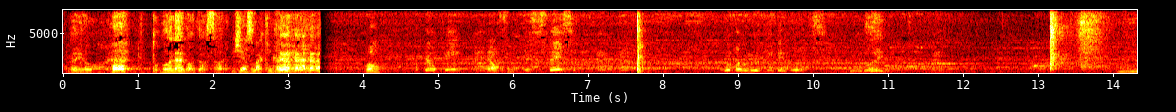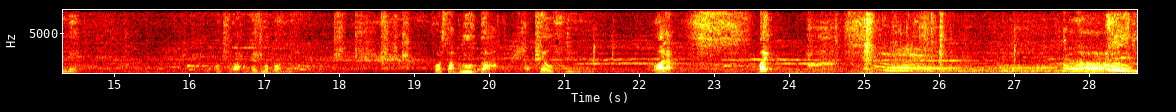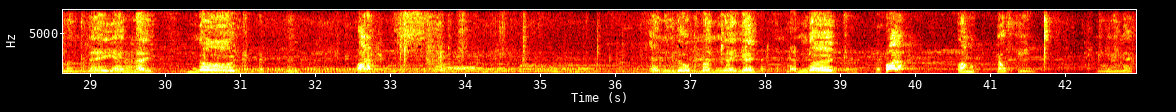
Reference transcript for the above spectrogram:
Ganhou. O boné não deu sorte. 25 quinta luta. Vamos? Até o fim, Até o fim. resistência. Luta número 32. Ndoi. Né. Vou continuar com o mesmo boné. Força bruta. Até o fim. Bora. Vai. Mandei, é mãe. Não. Bora. Não mandei, é não. Bora. Vamos até o fim. Minha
